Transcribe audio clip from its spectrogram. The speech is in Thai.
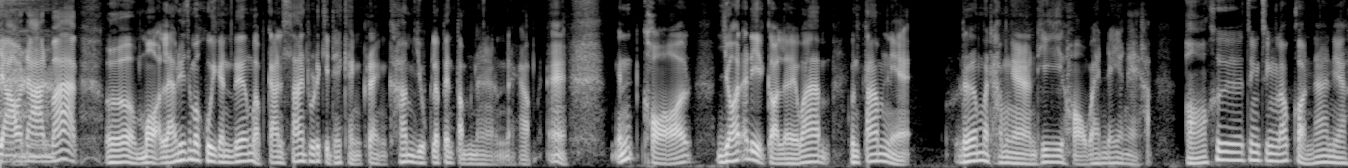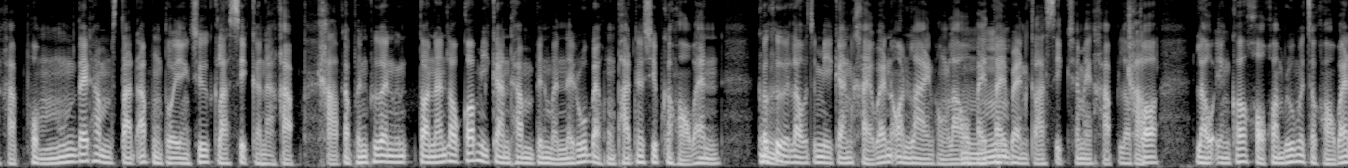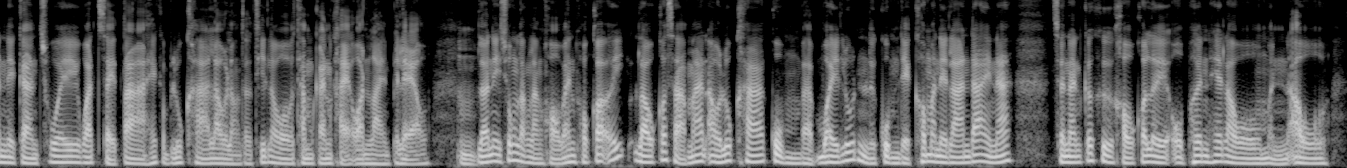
ยาวนานมาก เออเหมาะแล้วที่จะมาคุยกันเรื่องแบบการสร้างธุรกิจให้แข็งแกร่งข้ามยุคและเป็นตำนานนะครับอะงั้นขอย้อนอดีตก่อนเลยว่า คุณตั้มเนี่ยเริ่มมาทำงานที่หอแว่นได้ยังไงครับอ๋อ คือจริง ๆ แล้วก่อนหน้าเนี้ครับ ผมได้ทำสตาร์ทอัพของตัวเองชื่อ Classic กันนะครับครับกับเพื่อนๆ ตอนนั้นเราก็มีการทำเป็นเหมือนในรูปแบบของ partnership กับหอแว่น ก็คือเราจะมีการขายแว่นออนไลน์ของเราภายใต้แบรนด์ Glazziq ใช่ไหมครับ แล้วก็ เราเองก็ขอความรู้มาจากหอแว่นในการช่วยวัดสายตาให้กับลูกค้าเราหลังจากที่เราทำการขายออนไลน์ไปแล้ว แล้วในช่วงหลังๆหอแว่นเขาก็เอ้ยเราก็สามารถเอาลูกค้ากลุ่มแบบวัยรุ่น หรือกลุ่มเด็กเข้ามาในร้านได้นะ ฉะนั้นก็คือเขาก็เลย open ให้เราเหมือนเอา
